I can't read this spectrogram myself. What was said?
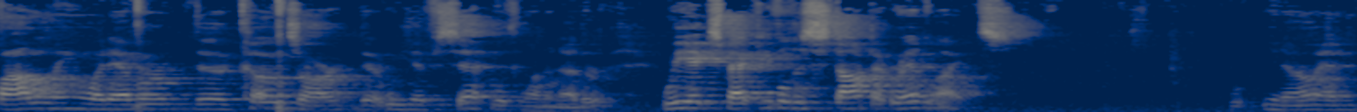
following whatever the codes are that we have set with one another. We expect people to stop at red lights, you know, and,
